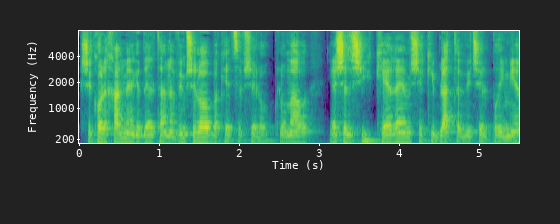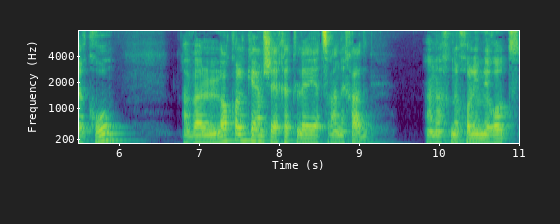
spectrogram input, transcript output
כשכל אחד מגדל את הענבים שלו בקצב שלו. כלומר, יש איזושהי כרם שקיבלה תווית של Premier Cru, אבל לא כל הכרם שייכת ליצרן אחד. אנחנו יכולים לראות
